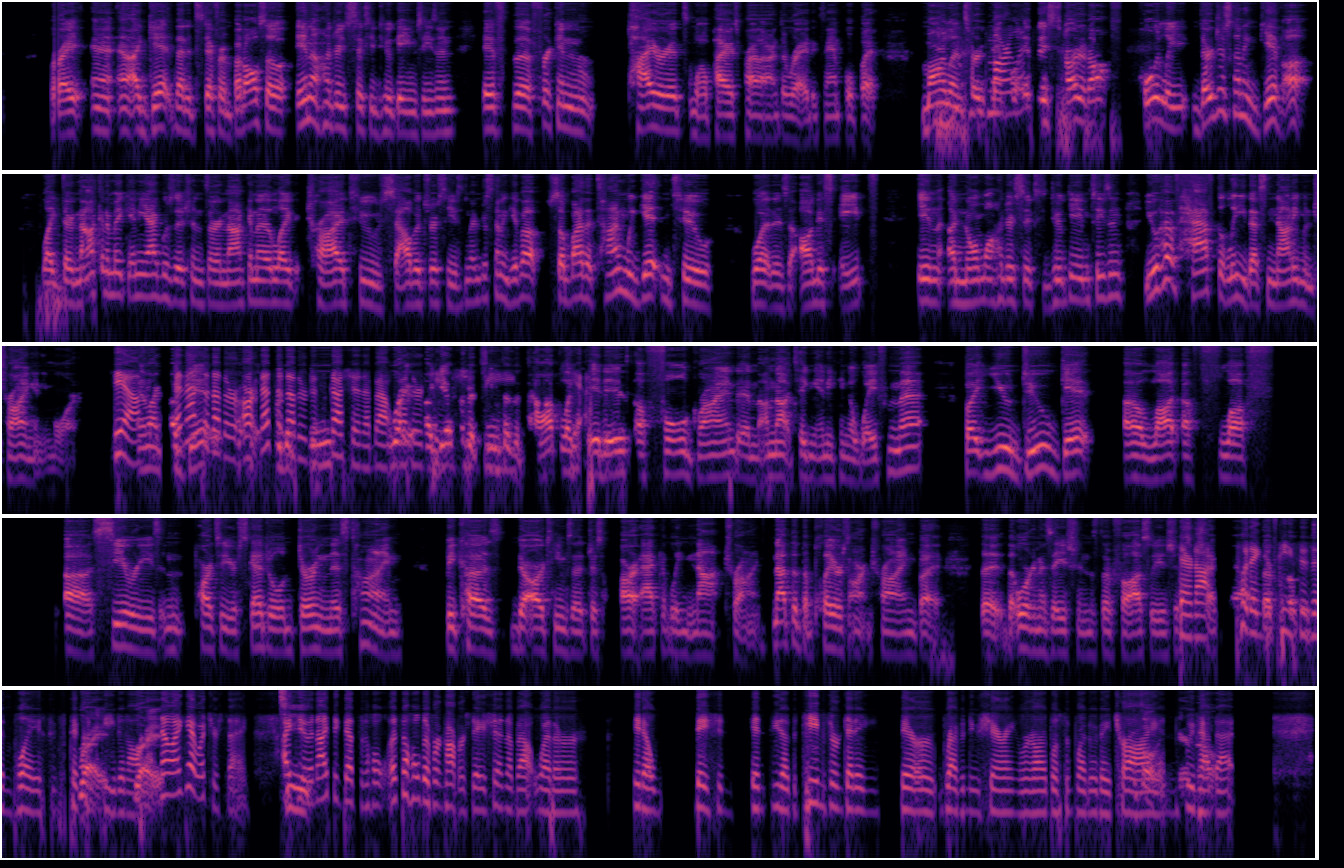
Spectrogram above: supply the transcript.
right? And, and I get that it's different, but also in a 162 game season, if the freaking Pirates, well, Pirates probably aren't the right example, but Marlins, for example, Marlins. if they started off poorly, they're just going to give up. Like they're not going to make any acquisitions. They're not going to like try to salvage their season. They're just going to give up. So by the time we get into what is it, August 8th in a normal 162 game season, you have half the league that's not even trying anymore. Yeah. And like And that's another that's another team- discussion about Right, whether teams the should teams be at the top, like yes. it is a full grind, and I'm not taking anything away from that. But you do get a lot of fluff uh, series and parts of your schedule during this time because there are teams that just are actively not trying. Not that the players aren't trying, but the the organizations, their philosophy is just they're not checked out. putting the They're pieces focused. in place to Right, compete and all that. No, I get what you're saying. I do, and I think that's a whole that's a whole different conversation about whether you know they should. You know, the teams are getting their revenue sharing regardless of whether they try, and we've had that.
